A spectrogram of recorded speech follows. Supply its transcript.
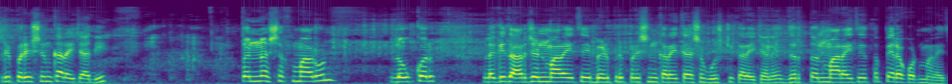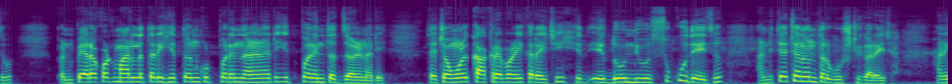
प्रिपरेशन करायच्या आधी तणनाशक मारून लवकर लगेच अर्जंट मारायचे बेड प्रिपरेशन करायचे अशा गोष्टी करायच्या नाही. जर तण मारायचे तर पॅराकॉट मारायचं. पण पॅराकॉट मारलं तरी हे तण कुठपर्यंत जळणार आहे? इथपर्यंतच जळणार आहे. त्याच्यामुळे काकऱ्यापाळी करायची. हे एक दोन दिवस सुकू द्यायचं आणि त्याच्यानंतर गोष्टी करायच्या. आणि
